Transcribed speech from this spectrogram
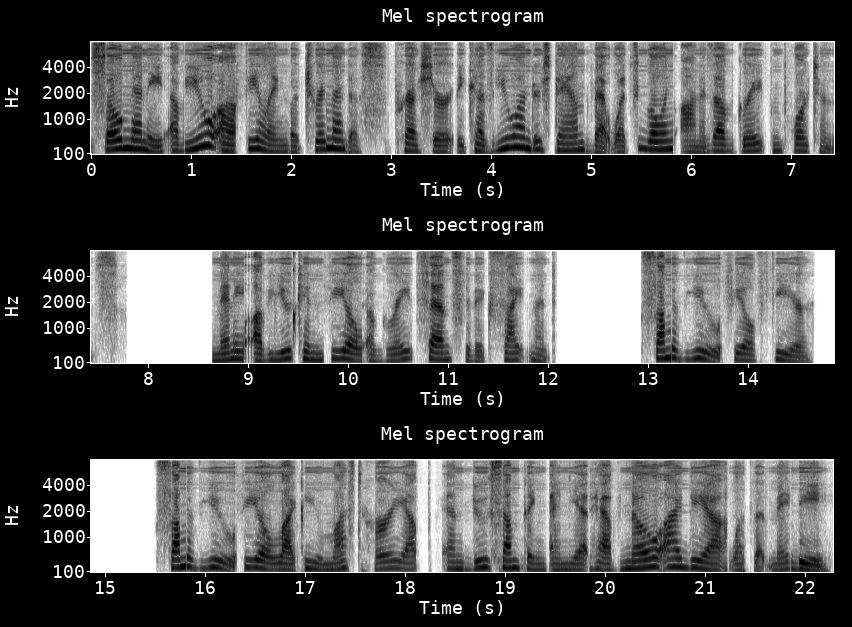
So many of you are feeling the tremendous pressure because you understand that what's going on is of great importance. Many of you can feel a great sense of excitement. Some of you feel fear some of you feel like you must hurry up and do something and yet have no idea what that may be.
